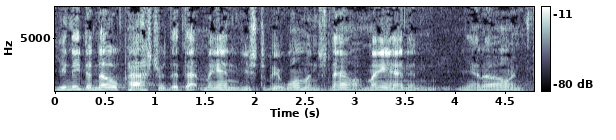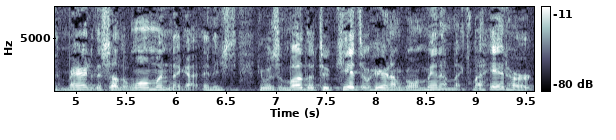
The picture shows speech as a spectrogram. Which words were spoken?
you need to know, Pastor, that that man used to be a woman's now a man, and, you know, and they're married to this other woman. They got, and he was a mother of two kids over here, and I'm going, Man, that makes my head hurt.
